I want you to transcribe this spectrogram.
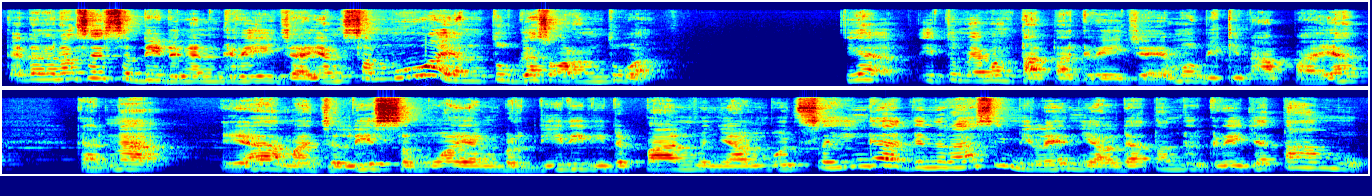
Kadang-kadang saya sedih dengan gereja yang semua yang tugas orang tua. Ya, itu memang tata gereja ya, mau bikin apa ya. Karena ya majelis semua yang berdiri di depan menyambut sehingga generasi milenial datang ke gereja tamu.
